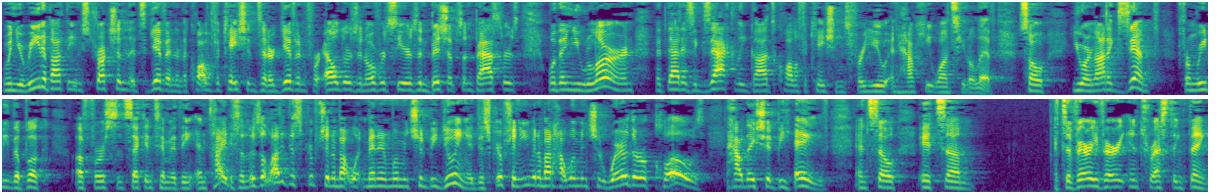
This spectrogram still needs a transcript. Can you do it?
when you read about the instruction that's given and the qualifications that are given for elders and overseers and bishops and pastors, well, then you learn that that is exactly God's qualifications for you and how he wants you to live. So you are not exempt from reading the book of 1st and 2nd Timothy and Titus. And there's a lot of description about what men and women should be doing, a description even about how women should wear their clothes, how they should behave. And so it's, um, it's a very, very interesting thing.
